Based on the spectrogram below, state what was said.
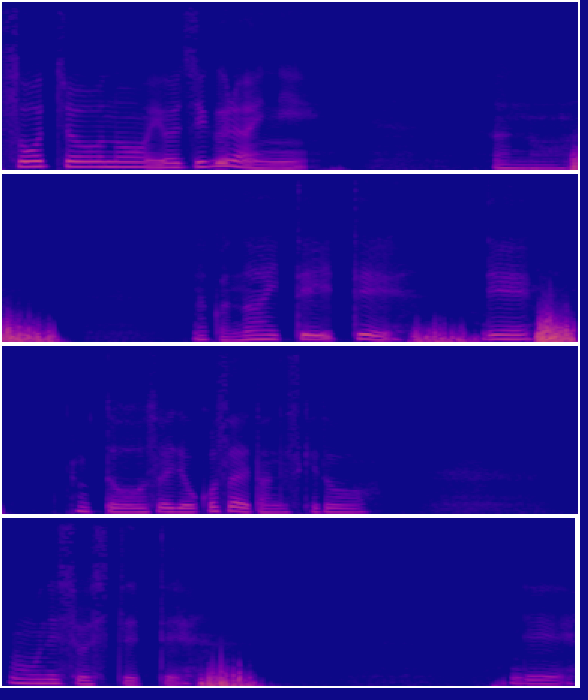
早朝の4時ぐらいに、あの、なんか泣いていて、で、うんと、それで起こされたんですけど、まあおねしょしてて、で、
